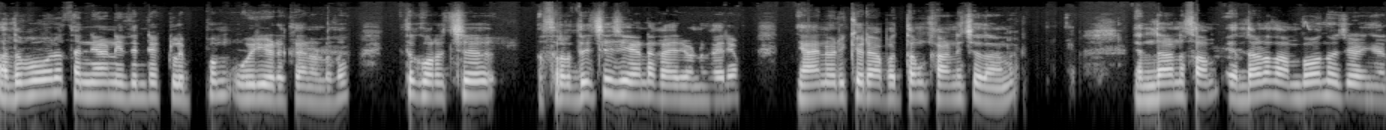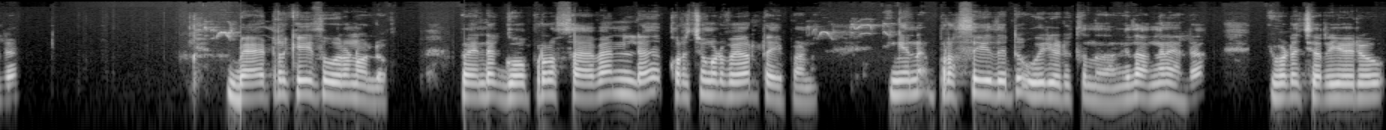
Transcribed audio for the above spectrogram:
അതുപോലെ തന്നെയാണ് ഇതിന്റെ ക്ലിപ്പും ഊരിയെടുക്കാനുള്ളത്. ഇത് കുറച്ച് ശ്രദ്ധിച്ച് ചെയ്യേണ്ട കാര്യമാണ്. കാര്യം ഞാൻ ഒരിക്കൽ ഒരു അബദ്ധം കാണിച്ചതാണ്. എന്താണ് എന്താണ് സംഭവം എന്ന് വെച്ച് കഴിഞ്ഞാൽ ബാറ്ററി കേസ് ഊരണമല്ലോ. അപ്പോൾ എന്റെ ഗോപ്രോ സെവനിൽ കുറച്ചും കൂടെ വേറെ ടൈപ്പാണ്. ഇങ്ങനെ പ്രസ് ചെയ്തിട്ട് ഊരിയെടുക്കുന്നതാണ്. ഇത് അങ്ങനെയല്ല. ഇവിടെ ചെറിയൊരു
